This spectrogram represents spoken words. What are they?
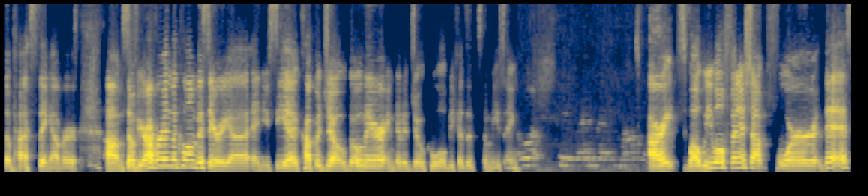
the best thing ever. Um, so if you're ever in the Columbus area and you see a cup of Joe, go there and get a Joe Cool because it's amazing. All right. Well, we will finish up for this.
